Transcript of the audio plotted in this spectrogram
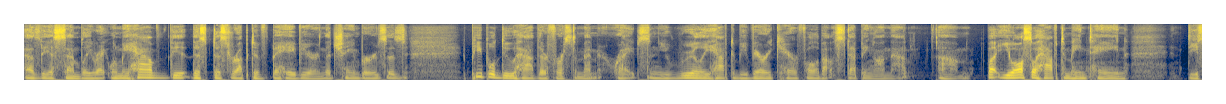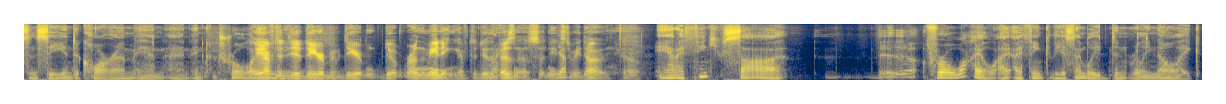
as the assembly, right? When we have the, this disruptive behavior in the chambers, is people do have their First Amendment rights, and you really have to be very careful about stepping on that. Um, but you also have to maintain decency and decorum and and, and control. Well, you have to do, do your do your do run the meeting. You have to do the Right. business that needs Yep. to be done. you know. And I think you saw uh, for a while. I, I think the assembly didn't really know like.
